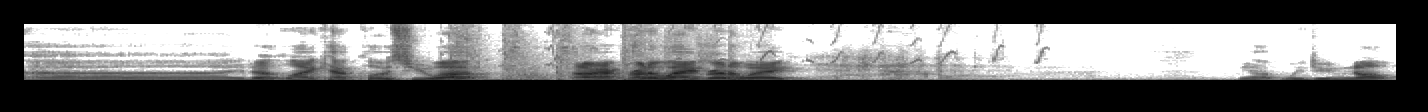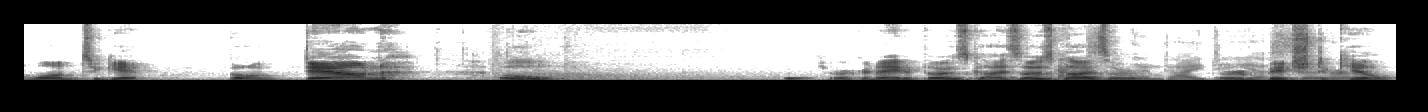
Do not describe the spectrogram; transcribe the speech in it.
Uh, I don't like how close you are. Alright, run away, run away. Yep, we do not want to get bogged down. Oh, throw a grenade at those guys. Those guys are, are a bitch to kill.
